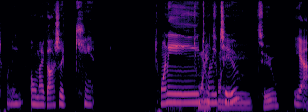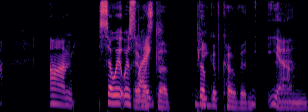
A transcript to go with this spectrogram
20 oh my gosh i can't 2022 2022. yeah um so it was It like was the the- peak of COVID. yeah And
